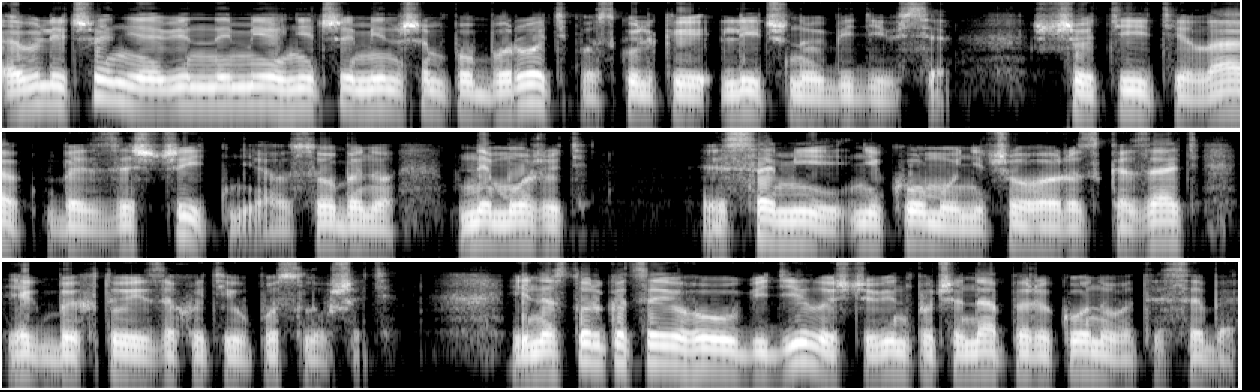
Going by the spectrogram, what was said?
влічення він не міг нічим іншим побороть, оскільки лічно убідівся, що ті тіла беззащитні, особливо не можуть самі нікому нічого розказати, якби хто і захотів послухати. І настільки це його убіділо, що він починав переконувати себе.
